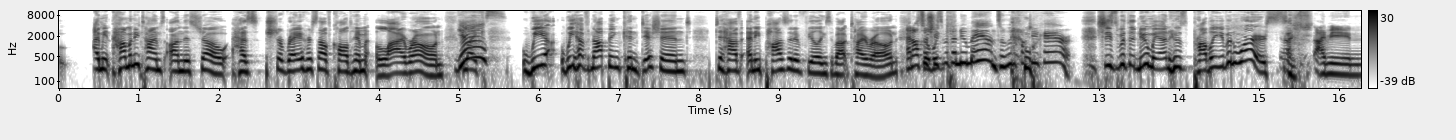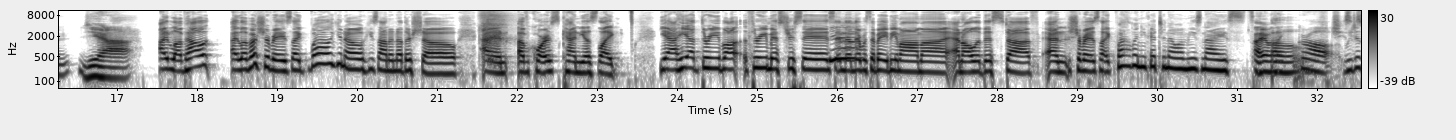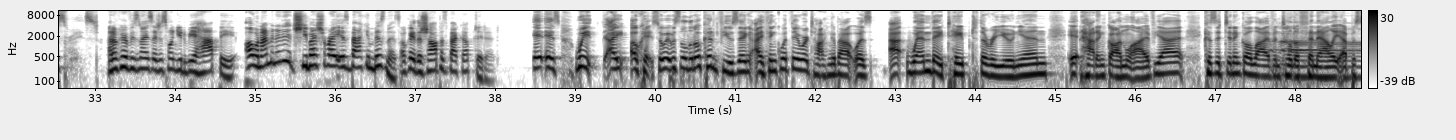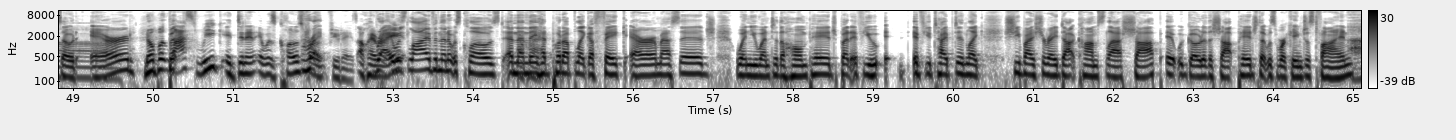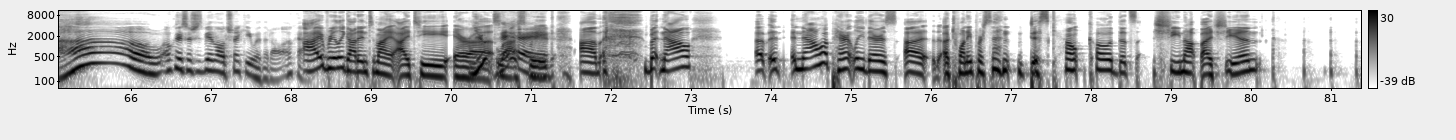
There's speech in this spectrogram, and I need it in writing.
I mean, how many times on this show has Sheree herself called him Lyrone? Yes. Like, we we have not been conditioned to have any positive feelings about Tyrone, And also, So we she's with a new man, so who the fuck do you care? she's with a new man who's probably even worse. I mean, yeah. I love how I love how Sheree's like, well, you know, he's on another show, and of course Kenya's like, yeah, he had three bo- three mistresses, and then there was a baby mama, and all of this stuff. And Sheree is like, well, when you get to know him, he's nice. It's I was oh, like, girl, we just. Christ. I don't care if he's nice. I just want you to be happy. Oh, and I'm an idiot. She by Sheree is back in business. Okay, the shop is back updated. It is. Wait, I okay. So it was a little confusing. I think what they were talking about was at, when they taped the reunion, it hadn't gone live yet because it didn't go live until the finale episode ah. aired. No, but, last week it didn't. It was closed for a few days. Okay, right. It was live and then it was closed. And then they had put up like a fake error message when you went to the homepage. But if you if you typed in like shebysheree.com slash shop, it would go to the shop page that was working just fine. Ah. Oh, okay. So she's being a little tricky with it all. Okay. I really got into my IT era last week. Um, but now, uh, uh, now apparently there's a, a 20% discount code that's she not by Shein.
